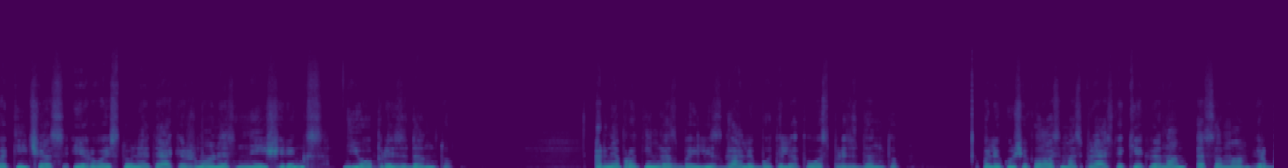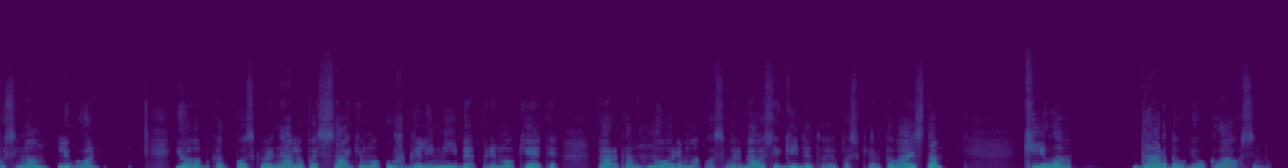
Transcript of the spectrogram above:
patyčias ir vaistų netekę žmonės neišrinks jo prezidentu. Ar neprotingas bailys gali būti Lietuvos prezidentu? Paliku šį klausimą spręsti kiekvienam esamam ir busimam ligoniui. Juolab, kad po skvernelio pasisakymo už galimybę primokėti perkant norimą, o svarbiausia gydytojo paskirtą vaistą, kyla dar daugiau klausimų.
